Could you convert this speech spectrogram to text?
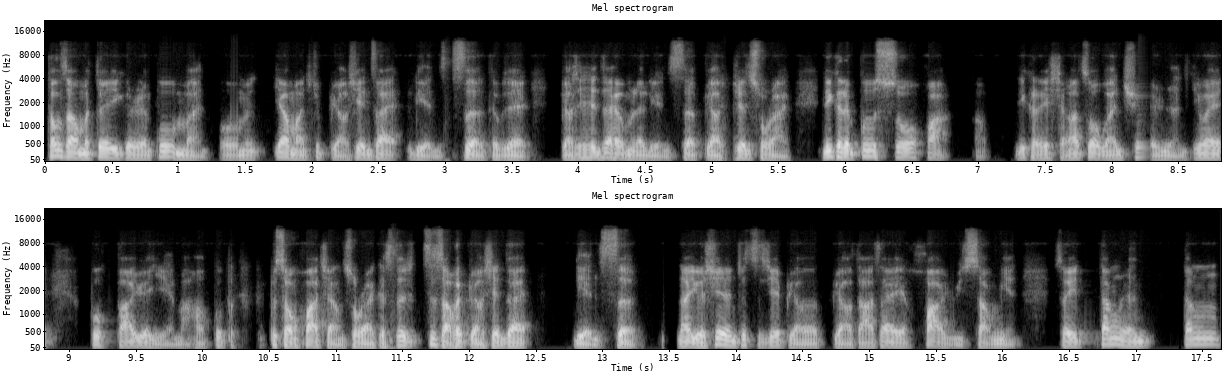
通常我们对一个人不满，我们要么就表现在脸色，对不对？表现在我们的脸色，表现出来。你可能不说话啊，你可能想要做完全人，因为不发怨言嘛，哈，不不不从话讲出来，可是至少会表现在。脸色，那有些人就直接表表达在话语上面，所以当人当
